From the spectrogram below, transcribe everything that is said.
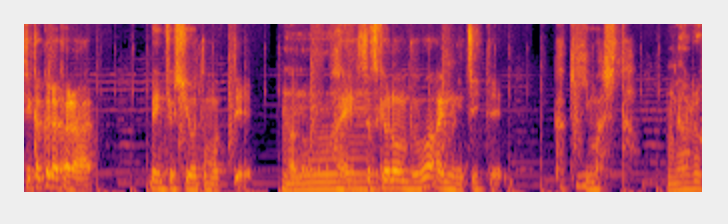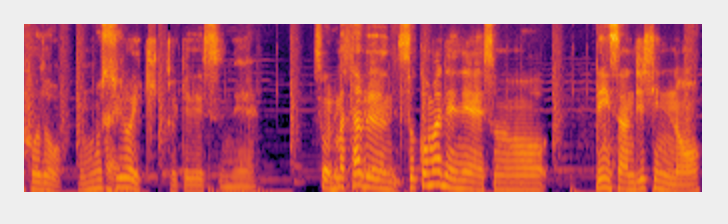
せっかくだから勉強しようと思ってあの、はい、卒業論文はアイヌについて書きました。なるほど面白いきっかけですね。そうですね。まあ多分そこまでねそのデインさん自身の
